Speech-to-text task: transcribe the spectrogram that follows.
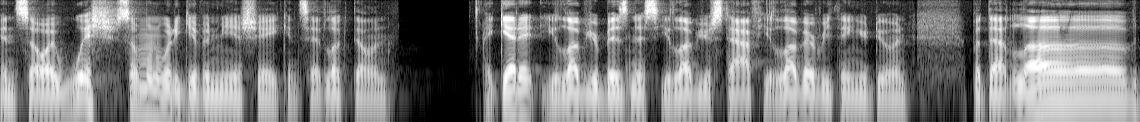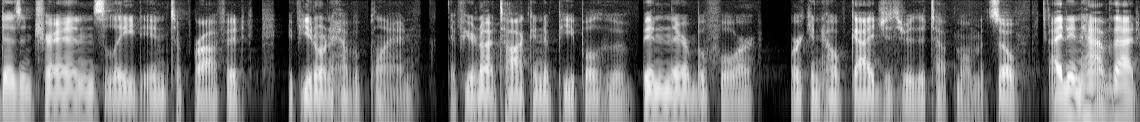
And so I wish someone would have given me a shake and said, Look, Dylan, I get it. You love your business, you love your staff, you love everything you're doing, but that love doesn't translate into profit if you don't have a plan. If you're not talking to people who have been there before or can help guide you through the tough moments. So I didn't have that.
